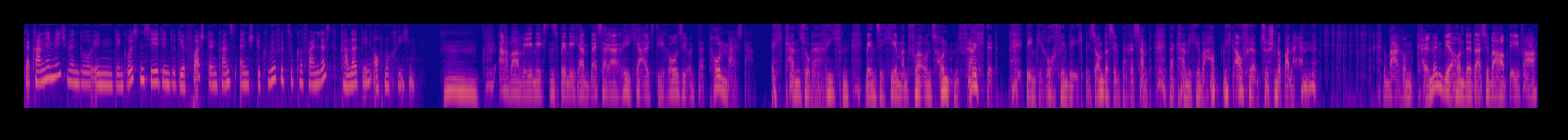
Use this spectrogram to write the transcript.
Der kann nämlich, wenn du in den größten See, den du dir vorstellen kannst, ein Stück Würfelzucker fallen lässt, kann er den auch noch riechen. Hm, aber wenigstens bin ich ein besserer Riecher als die Rosi und der Tonmeister. Ich kann sogar riechen, wenn sich jemand vor uns Hunden fürchtet. Den Geruch finde ich besonders interessant. Da kann ich überhaupt nicht aufhören zu schnuppern. Warum können wir Hunde das überhaupt, Eva?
